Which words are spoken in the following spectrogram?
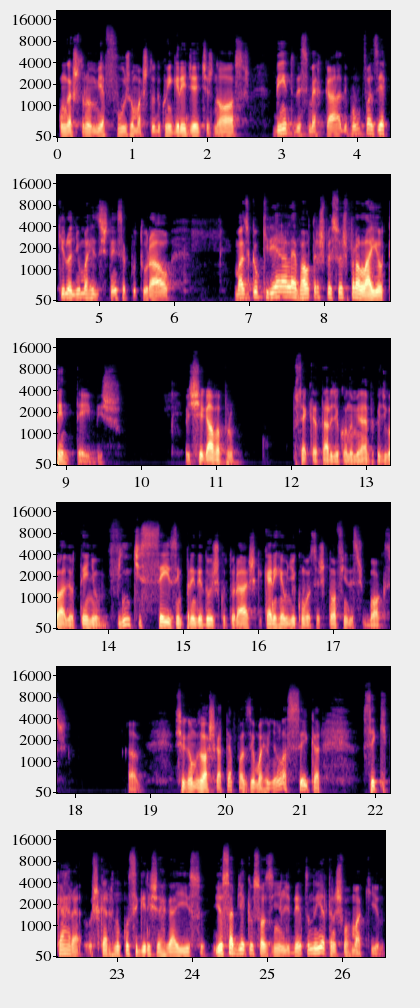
com gastronomia fusion, mas tudo com ingredientes nossos, dentro desse mercado, e vamos fazer aquilo ali uma resistência cultural. Mas o que eu queria era levar outras pessoas para lá, e eu tentei, bicho. Eu chegava pro secretário de Economia na época, eu digo, olha, eu tenho 26 empreendedores culturais que querem reunir com vocês, que estão afim desses boxes. sabe? Chegamos, eu acho que até fazer uma reunião, lá sei, cara. Sei que, cara, os caras não conseguiram enxergar isso. E eu sabia que eu sozinho ali dentro não ia transformar aquilo,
